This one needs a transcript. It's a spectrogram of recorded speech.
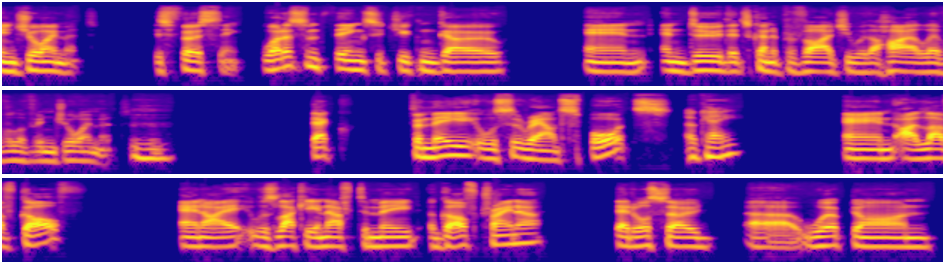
enjoyment. Is first thing. What are some things that you can go and and do that's going to provide you with a higher level of enjoyment? Mhm. That for me, it was around sports. Okay. And I love golf. And I was lucky enough to meet a golf trainer that also uh, worked on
